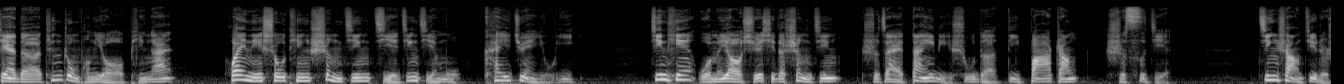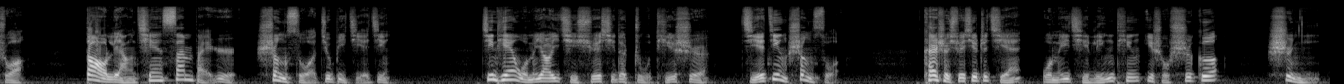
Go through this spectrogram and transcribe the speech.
亲爱的听众朋友，平安！欢迎您收听《圣经解经》节目《开卷有益》。今天我们要学习的圣经是在但以理书的第八章十四节。经上记着说：“到两千三百日，圣所就必洁净。”今天我们要一起学习的主题是“洁净圣所”。开始学习之前，我们一起聆听一首诗歌，是你。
